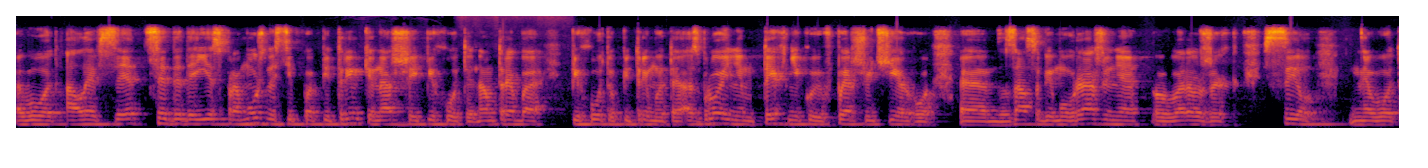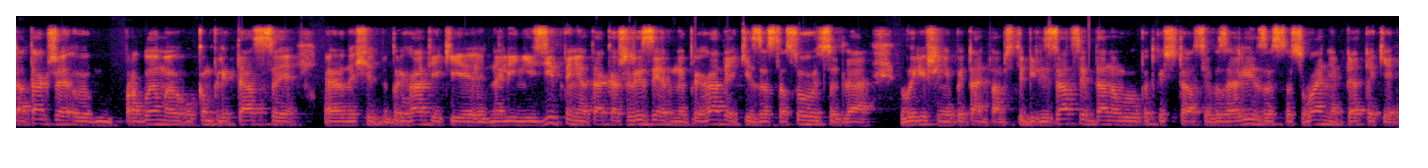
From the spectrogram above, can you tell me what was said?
от але все це додає спроможності по підтримки нашої піхоти. Нам треба піхоту підтримувати озброєнням, технікою в першу чергу, е, засобами ураження ворожих сил. От, а також е, проблема у комплектації е, значить, бригад, які на лінії зіткнення, а також резервні бригади, які застосовуються для вирішення питань там стабілізації в даному випадку ситуації, взагалі застосування опять-таки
